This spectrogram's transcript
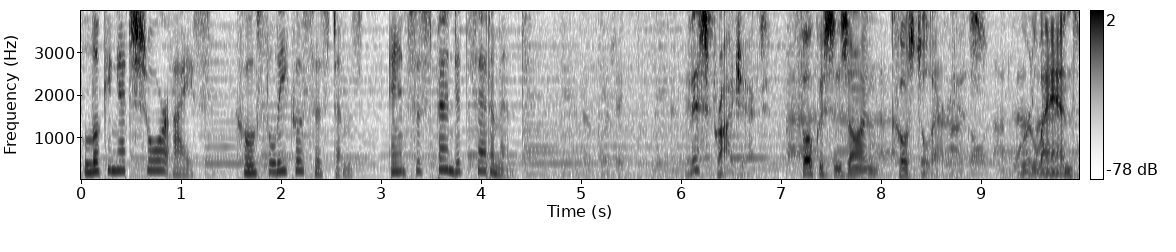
looking at shore ice, coastal ecosystems, and suspended sediment. This project focuses on coastal areas where land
